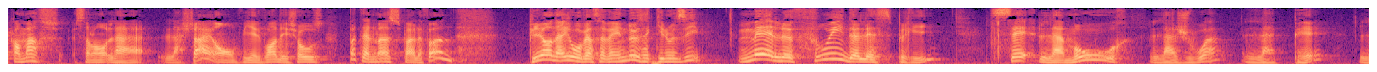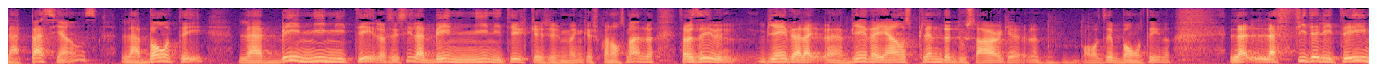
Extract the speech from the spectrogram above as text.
quand on marche selon la, chair, on vient de voir des choses pas tellement super le fun. Puis on arrive au verset 22, c'est qui nous dit Mais le fruit de l'esprit, c'est l'amour, la joie, la paix, la patience, la bonté, la bénignité. c'est ici la bénignité que même que je prononce mal. Ça veut dire euh, bienveillance pleine de douceur, on va dire bonté. La, fidélité,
